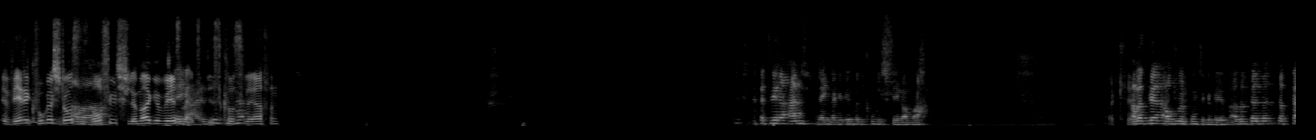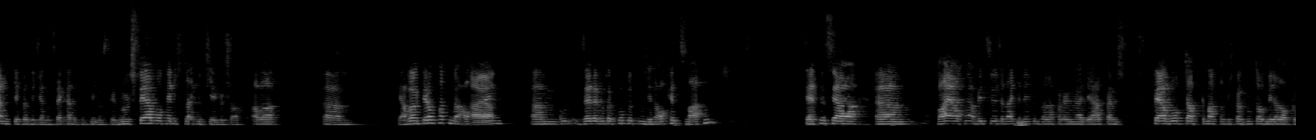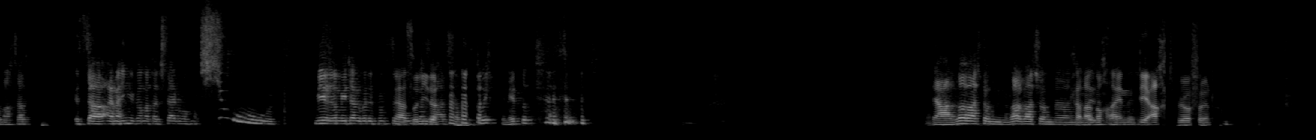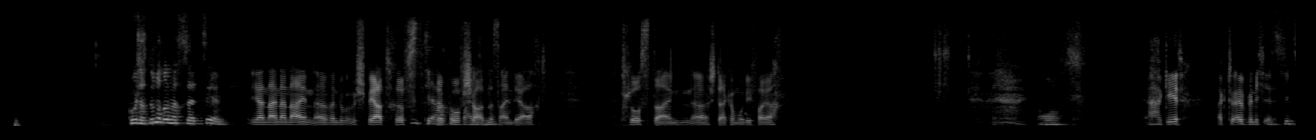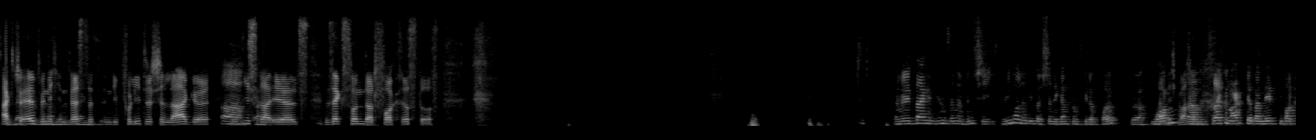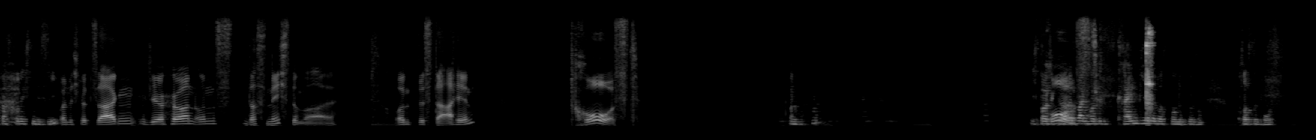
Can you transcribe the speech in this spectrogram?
es wäre Kugelstoßen Aber so viel schlimmer gewesen egal, als Diskus werfen? Es wäre anstrengender gewesen, weil die Kugel schwerer war. Okay. Aber es wären auch 0 Punkte gewesen. Also das, das kann ich dir versichern, das wäre keine 5 Minus gewesen. Mit Sperrwurf hätte ich vielleicht eine 4 geschafft. Aber ähm, ja, beim Sperrwurf hatten wir auch ah, einen ja. ähm, gut, sehr, sehr guter Kumpel von den auch kennt, Martin. Der ist ja, ähm, war ja auch ein ambitionierter Leichtathlet in seiner Vergangenheit. Der hat beim Sperrwurf das gemacht, was ich beim 5000 Meter Lauf gemacht habe. Ist da einmal hingekommen, hat seinen Sperr geworfen, mehrere Meter über den 15 ja, Punkten. Solide. Alles klar, bist durch. Der nächste. ja, das war schon. War, war schon äh, Kann er noch einen D8 würfeln? Gut, hast du noch irgendwas zu erzählen? Ja, nein, nein, nein. Äh, wenn du im Speer triffst, der Wurfschaden ist ein D8. Plus dein äh, Stärke-Modifier. Oh. Ja, geht. Aktuell bin ich, aktuell bin ich invested in die politische Lage oh, Israels Gott. 600 vor Christus. Dann würde ich sagen, in diesem Sinne wünsche ich Simon an dieser Stelle ganz, ganz viel Erfolg für morgen. Ähm, vielleicht magst du ja beim nächsten Podcast berichten, wie es lief. Und ich würde sagen, wir hören uns das nächste Mal. Und bis dahin, Prost! Und ich wollte Prost. gerade sagen, heute gibt es kein Bier, das ist so eine Prüfung. Trotzdem Prost.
